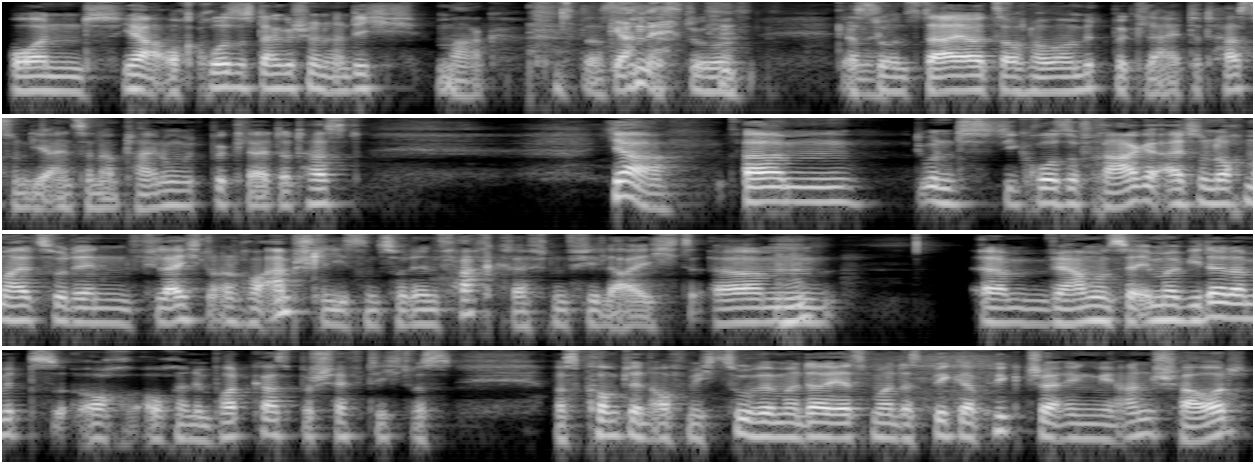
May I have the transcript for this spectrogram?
Und ja, auch großes Dankeschön an dich, Marc, dass, Gerne. dass du, dass du uns da jetzt auch nochmal mitbegleitet hast und die einzelnen Abteilungen mitbegleitet hast. Ja, ähm, und die große Frage, also nochmal zu den, vielleicht auch abschließend, zu den Fachkräften vielleicht. Ähm, mhm ähm, wir haben uns ja immer wieder damit auch, auch in dem Podcast beschäftigt, was, was kommt denn auf mich zu, wenn man da jetzt mal das Bigger Picture irgendwie anschaut?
